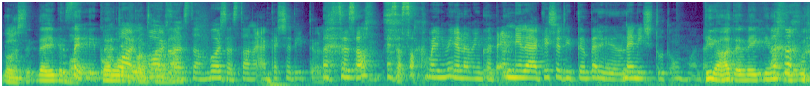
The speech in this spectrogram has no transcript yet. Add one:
valószínűleg, de egyébként van. Borzasztóan, borzasztóan elkeserítő lesz ez a, ez a szakmai vélemény, tehát ennél elkeserítőbbet Igen. nem is tudunk mondani. Pillanat, még én azt mondom, hogy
